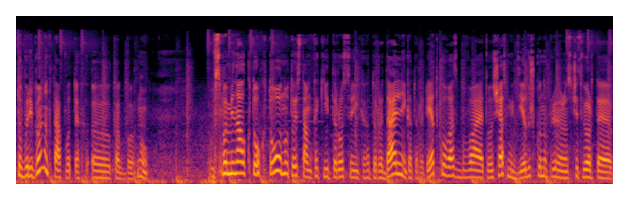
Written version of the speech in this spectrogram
чтобы ребенок так вот их, как бы, ну, вспоминал кто-кто, ну, то есть там какие-то родственники, которые дальние, которые редко у вас бывают. Вот сейчас мы дедушку, например, у нас четвертая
